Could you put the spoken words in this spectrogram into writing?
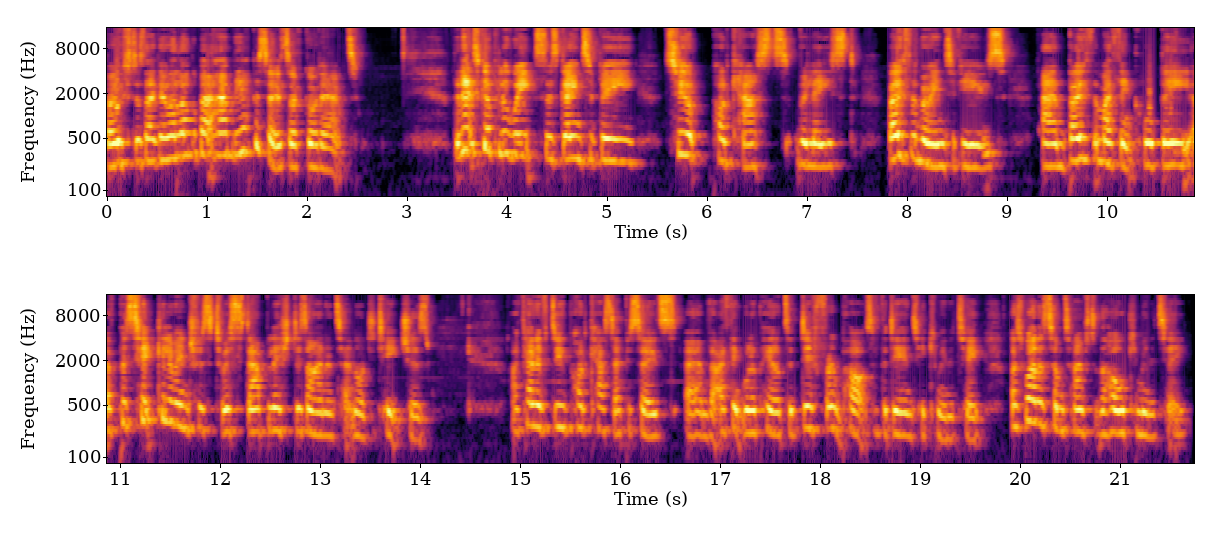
boast as I go along about how many episodes I've got out. The next couple of weeks there's going to be two podcasts released. Both of them are interviews. And both of them, I think, will be of particular interest to established design and technology teachers. I kind of do podcast episodes um, that I think will appeal to different parts of the D&T community, as well as sometimes to the whole community.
